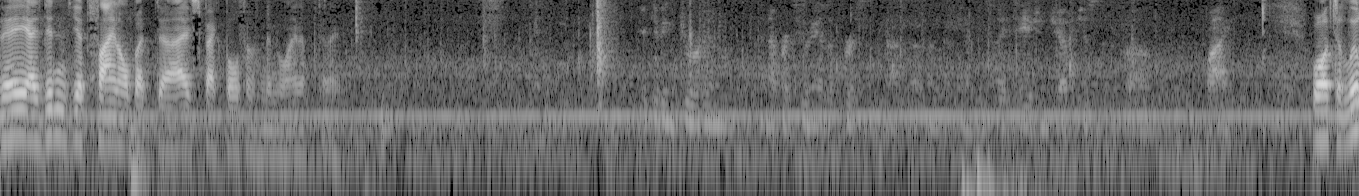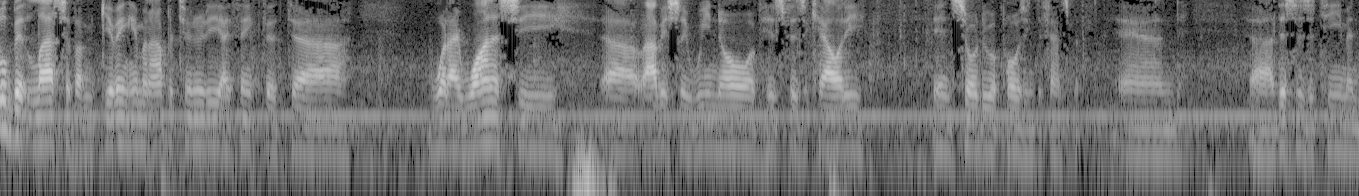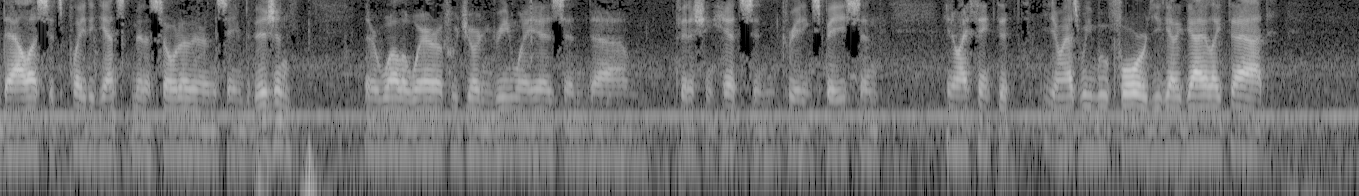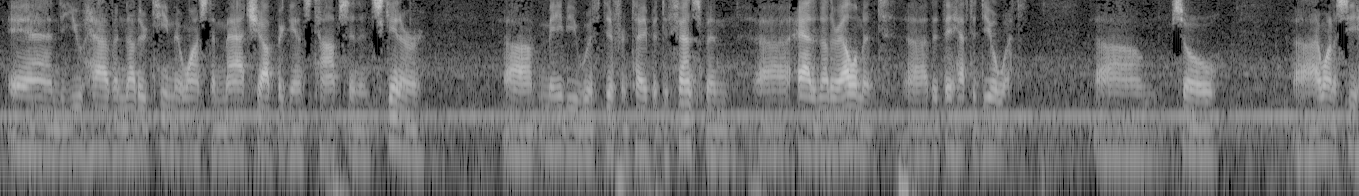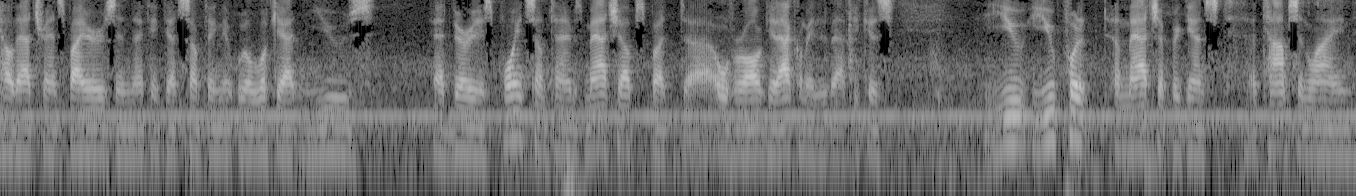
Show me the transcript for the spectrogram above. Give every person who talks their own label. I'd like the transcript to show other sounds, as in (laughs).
Speaker 1: They, I didn't get final, but uh, I expect both of them in the lineup tonight.
Speaker 2: You're giving Jordan an opportunity as a first uh, citation, Jeff. Just uh, why?
Speaker 1: Well, it's a little bit less if I'm giving him an opportunity. I think that uh, what I want to see, uh, obviously, we know of his physicality, and so do opposing defensemen. And uh, this is a team in Dallas. It's played against Minnesota. They're in the same division. They're well aware of who Jordan Greenway is and um, finishing hits and creating space. And you know, I think that you know as we move forward, you got a guy like that, and you have another team that wants to match up against Thompson and Skinner, uh, maybe with different type of defensemen, uh, add another element uh, that they have to deal with. Um, so. Uh, I want to see how that transpires, and I think that's something that we'll look at and use at various points, sometimes matchups, but uh, overall get acclimated to that because you you put a matchup against a Thompson line,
